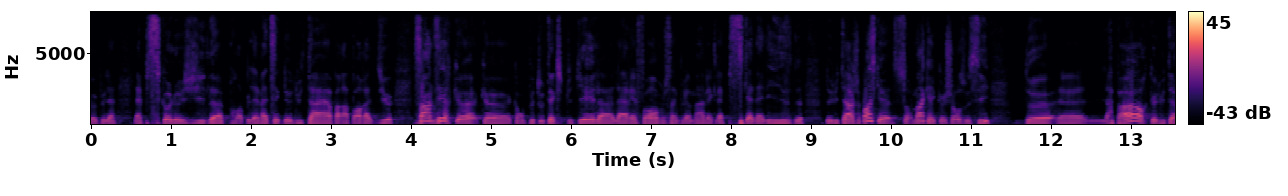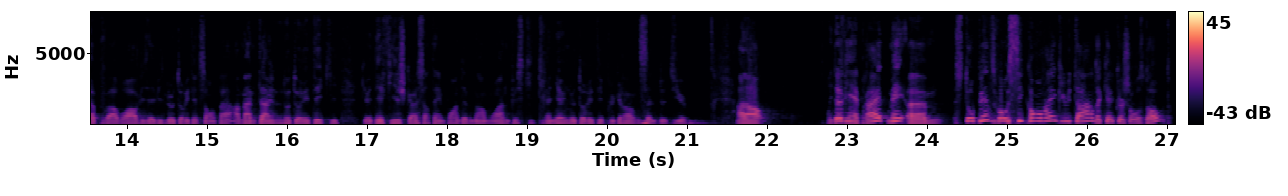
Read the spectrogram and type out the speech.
un peu la, psychologie de la problématique de Luther par rapport à Dieu, sans dire que, qu'on peut tout expliquer la, réforme simplement avec la psychanalyse de, de Luther. Je pense qu'il y a sûrement quelque chose aussi de euh, la peur que Luther pouvait avoir vis-à-vis de l'autorité de son père, en même temps une autorité qui, a défié jusqu'à un certain point en devenant moine, puisqu'il craignait une autorité plus grande, celle de Dieu. Alors, il devient prêtre, mais euh, Stopitz va aussi convaincre Luther de quelque chose d'autre,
